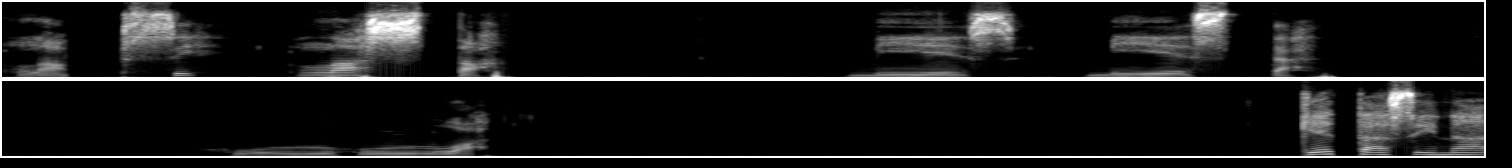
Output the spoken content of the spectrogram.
lapsi lasta, mies miestä, hullu hullua. Ketä sinä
